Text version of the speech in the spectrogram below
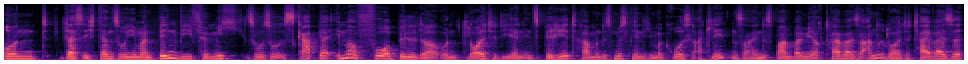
Und dass ich dann so jemand bin, wie für mich so, so, es gab ja immer Vorbilder und Leute, die einen inspiriert haben. Und es müssen ja nicht immer große Athleten sein. Das waren bei mir auch teilweise andere Leute, teilweise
